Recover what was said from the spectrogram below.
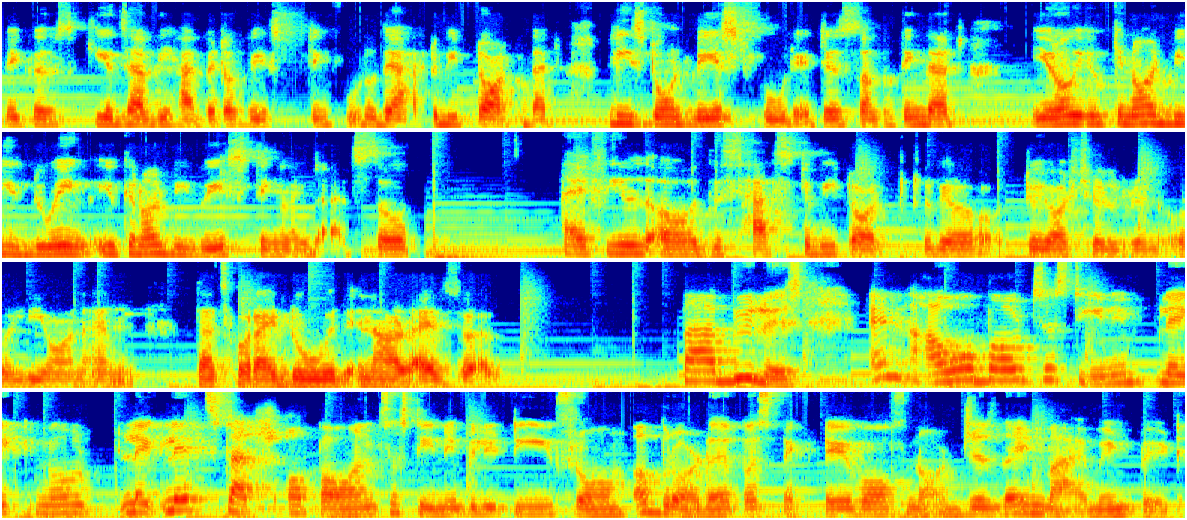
because kids have the habit of wasting food. Or they have to be taught that please don't waste food. It is something that you know you cannot be doing you cannot be wasting like that. So I feel uh, this has to be taught to, the, to your children early on, and that's what I do with Inara as well fabulous. And how about sustainable like you know like let's touch upon sustainability from a broader perspective of not just the environment bit.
